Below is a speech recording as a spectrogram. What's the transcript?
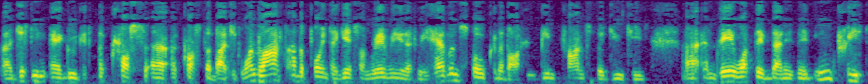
uh, just in aggregate across uh, across the budget. One last other point, I guess, on revenue that we haven't spoken about has been transfer duties. Uh, and there what they've done is they've increased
